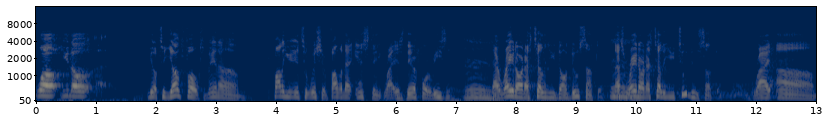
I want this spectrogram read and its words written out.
Well, you know, you know, to young folks, man, um follow your intuition, follow that instinct, right? It's there for a reason. Mm. That radar that's telling you don't do something. Mm. That's radar that's telling you to do something, right? Um,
